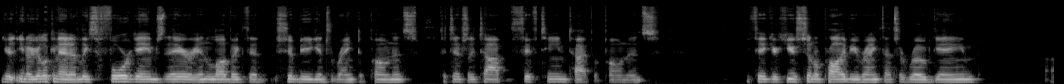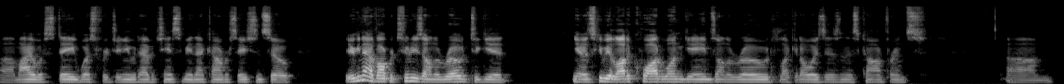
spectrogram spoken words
you're, you know, you're looking at at least four games there in Lubbock that should be against ranked opponents, potentially top 15 type opponents. You figure Houston will probably be ranked. That's a road game. Um, Iowa State, West Virginia would have a chance to be in that conversation. So you're going to have opportunities on the road to get you know, it's going to be a lot of quad one games on the road, like it always is in this conference. Um,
